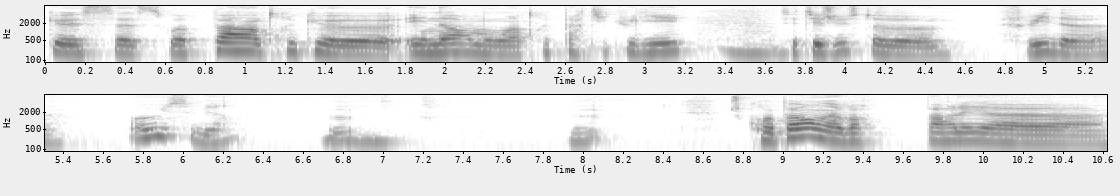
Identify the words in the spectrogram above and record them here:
que ça soit pas un truc euh, énorme ou un truc particulier. C'était juste fluide. Oh oui, c'est bien. Mm. Mm. Je crois pas en avoir parlé à-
